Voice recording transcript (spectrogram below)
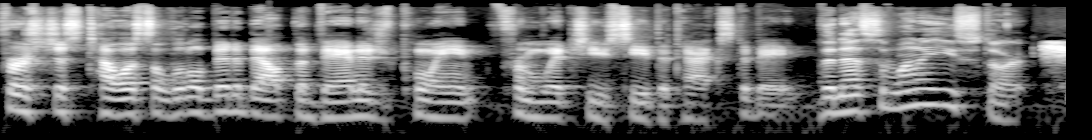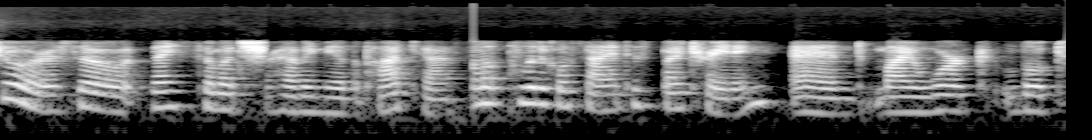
first just tell us a little bit about the vantage point from which you see the tax debate. Vanessa, why don't you start? Sure. So thanks so much for having me on the podcast. I'm a political scientist by training, and my work looks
